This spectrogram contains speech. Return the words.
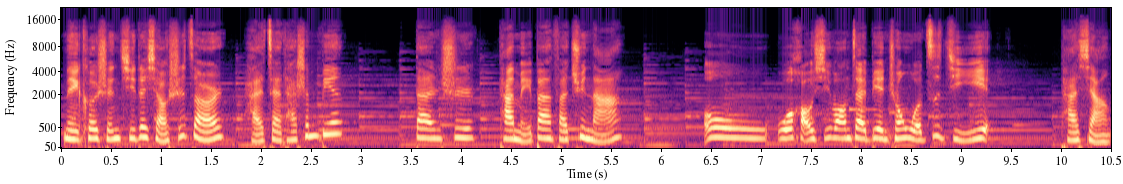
那颗神奇的小石子儿还在他身边，但是他没办法去拿。哦，我好希望再变成我自己，他想。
